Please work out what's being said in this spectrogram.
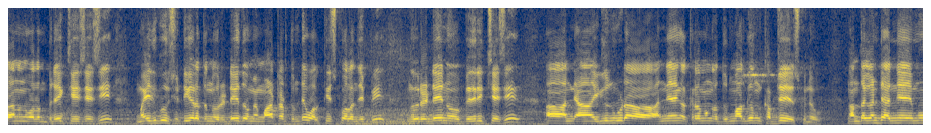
దానిని వాళ్ళని బ్రేక్ చేసేసి మైదుగూరు శెట్టి గారు అతను రెడ్డితో మేము మాట్లాడుతుంటే వాళ్ళు తీసుకోవాలని చెప్పి నువ్వు రెడ్డయ్యను బెదిరించేసి బెదిరిచ్చేసి ఆ ఇల్లును కూడా అన్యాయంగా అక్రమంగా దుర్మార్గం కబ్జా చేసుకునేవు. అంతకంటే అన్యాయము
